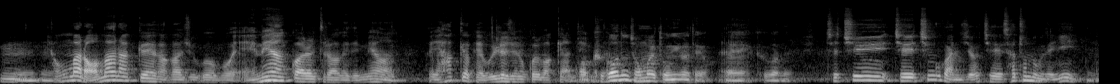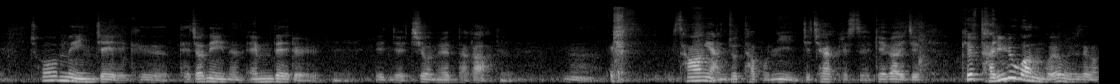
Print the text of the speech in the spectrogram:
음. 음. 정말 엄한 학교에 가가지고 뭐 애매한 과를 들어가게 되면 그냥 학교 배불려 주는 꼴밖에 안 어, 됩니다. 그거는 정말 동의가 돼요. 네, 그거는. 제, 치, 제 친구가 아니죠. 제 사촌 동생이 음. 처음에 이제 그 대전에 있는 M대를 음. 이제 지원을 했다가 음. 음, 상황이 안 좋다 보니 이제 제가 그랬어요. 걔가 이제 계속 다니려고 하는 거예요. 그래서 내가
